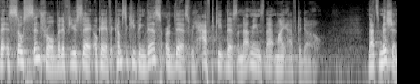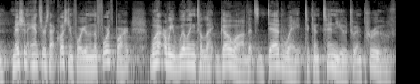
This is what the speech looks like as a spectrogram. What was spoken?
that is so central that if you say, okay, if it comes to keeping this or this, we have to keep this, and that means that might have to go? That's mission. Mission answers that question for you. And then the fourth part what are we willing to let go of that's dead weight to continue to improve?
